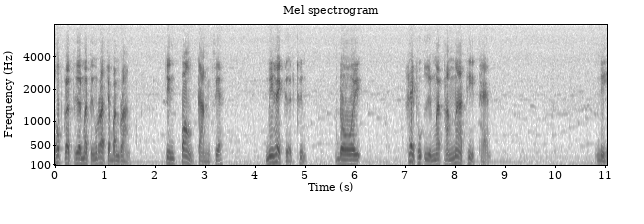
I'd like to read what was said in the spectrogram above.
ทบกระเทือนมาถึงราชบัลลังก์จึงป้องกันเสียมิให้เกิดขึ้น โดยให้ผู้อื่นมาทำหน้าที่แทน นี่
